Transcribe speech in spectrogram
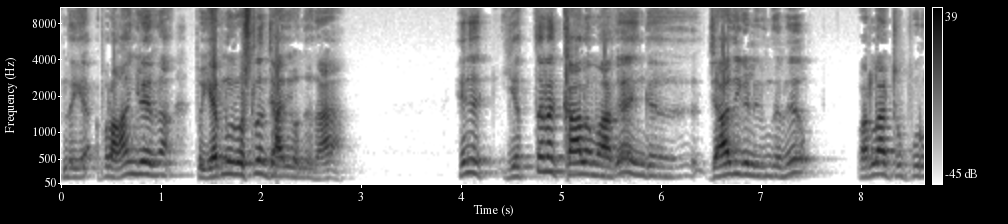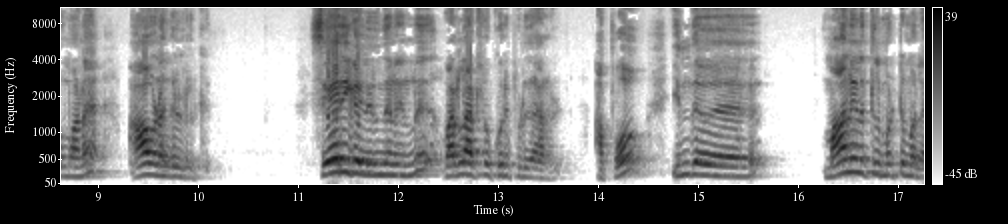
இந்த அப்புறம் ஆங்கிலேயர் தான். இப்போ இரநூறு வருஷத்துல ஜாதி வந்ததா? எங்க எத்தனை காலமாக இங்கே ஜாதிகள் இருந்தது? வரலாற்று பூர்வமான ஆவணங்கள் இருக்குது சேரிகள் இருந்தனன்னு வரலாற்றில் குறிப்பிடுகிறார்கள். அப்போது இந்த மாநிலத்தில் மட்டுமல்ல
